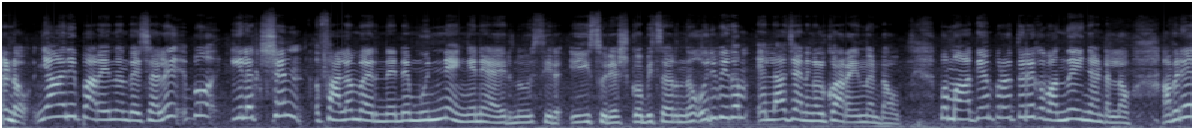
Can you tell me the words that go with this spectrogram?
ഉണ്ടോ ഞാൻ ഈ പറയുന്നത് എന്താ വെച്ചാൽ ഇപ്പോൾ ഇലക്ഷൻ ഫലം വരുന്നതിന്റെ മുന്നേ എങ്ങനെയായിരുന്നു ഈ സുരേഷ് ഗോപി സാറിന്ന് ഒരുവിധം എല്ലാ ജനങ്ങൾക്കും അറിയുന്നുണ്ടാവും. അപ്പോൾ മാധ്യമപ്രവർത്തകരൊക്കെ വന്നു കഴിഞ്ഞാണ്ടല്ലോ അവരെ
